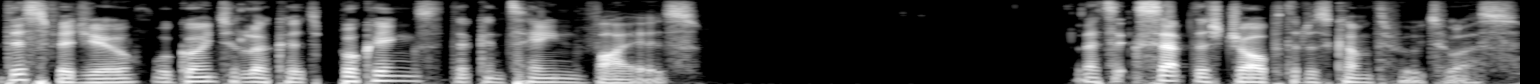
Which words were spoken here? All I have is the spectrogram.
this video we're going to look at bookings that contain vias. Let's accept this job that has come through to us.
